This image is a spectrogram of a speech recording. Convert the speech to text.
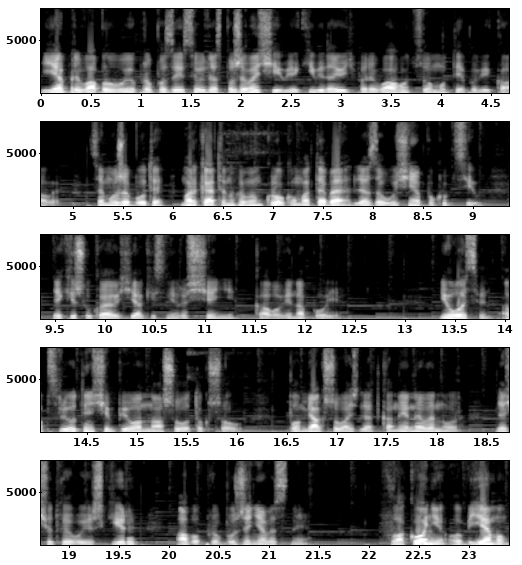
є привабливою пропозицією для споживачів, які віддають перевагу цьому типові кави. Це може бути маркетинговим кроком АТБ для залучення покупців, які шукають якісні розчинні кавові напої. І ось він, абсолютний чемпіон нашого ток-шоу, пом'якшувач для тканини Ленор, для чутливої шкіри або пробудження весни. Флаконі об'ємом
